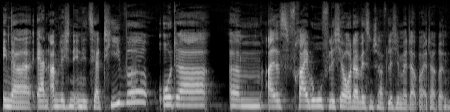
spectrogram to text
In der ehrenamtlichen Initiative oder ähm, als freiberufliche oder wissenschaftliche Mitarbeiterin?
